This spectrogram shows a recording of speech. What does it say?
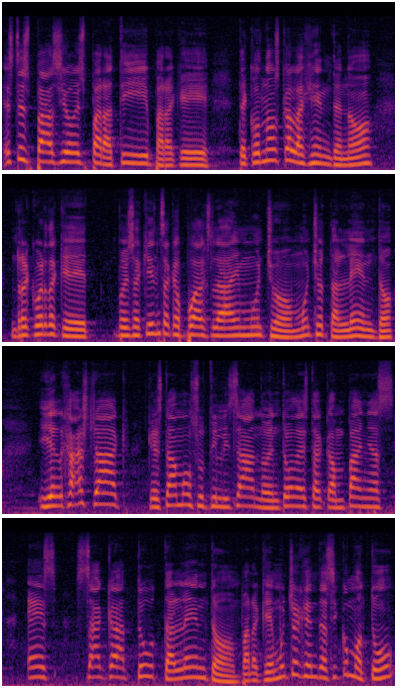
este espacio es para ti, para que te conozca la gente, ¿no? Recuerda que pues aquí en Zacapuaxla hay mucho, mucho talento y el hashtag que estamos utilizando en toda esta campaña es saca tu talento, para que mucha gente así como tú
